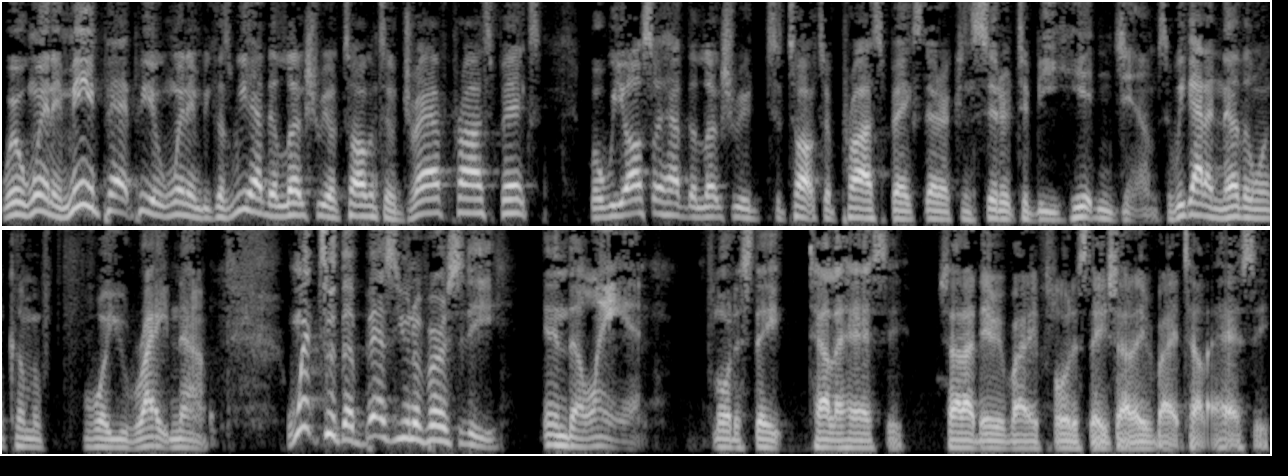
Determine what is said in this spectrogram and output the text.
we're winning. Me and Pat P are winning because we have the luxury of talking to draft prospects but we also have the luxury to talk to prospects that are considered to be hidden gems. we got another one coming for you right now. Went to the best university in the land, Florida State, Tallahassee. Shout out to everybody, Florida State. Shout out to everybody, Tallahassee.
